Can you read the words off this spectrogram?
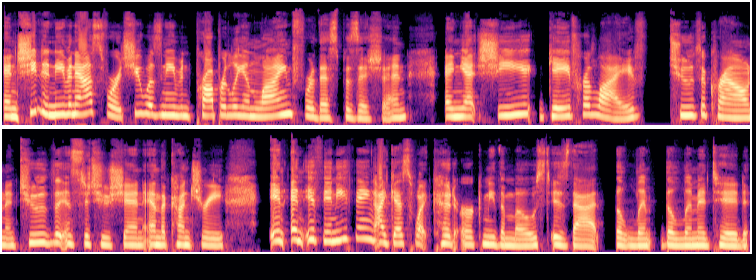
and she didn't even ask for it. She wasn't even properly in line for this position, and yet she gave her life to the crown and to the institution and the country. And, and if anything, I guess what could irk me the most is that the lim- the limited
